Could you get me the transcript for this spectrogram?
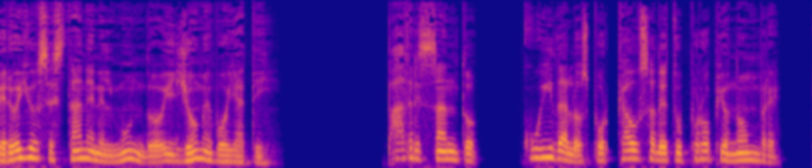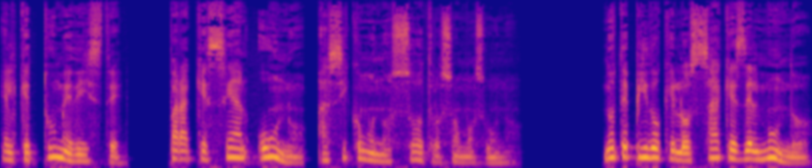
pero ellos están en el mundo y yo me voy a ti. Padre Santo, cuídalos por causa de tu propio nombre, el que tú me diste, para que sean uno, así como nosotros somos uno. No te pido que los saques del mundo,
